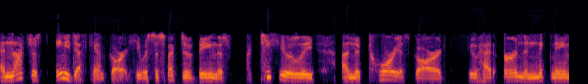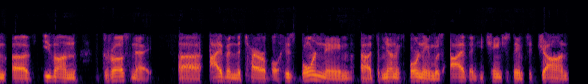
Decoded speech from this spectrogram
And not just any death camp guard. He was suspected of being this particularly uh, notorious guard who had earned the nickname of Ivan Grozny, uh, Ivan the Terrible. His born name, uh, born name was Ivan. He changed his name to John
